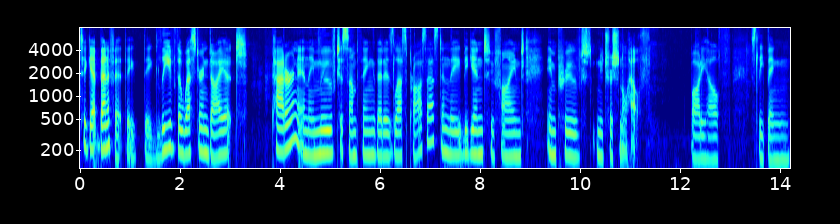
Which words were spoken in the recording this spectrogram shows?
to get benefit. They they leave the Western diet pattern and they move to something that is less processed and they begin to find improved nutritional health, body health, sleeping,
